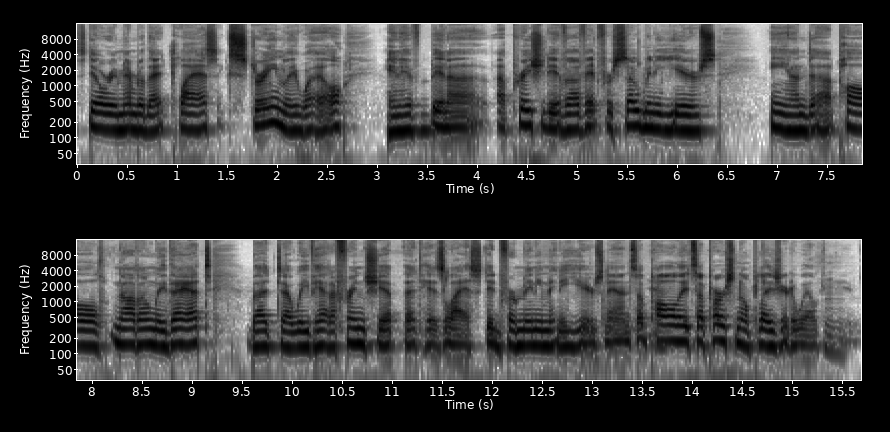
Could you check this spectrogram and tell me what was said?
still remember that class extremely well and have been uh, appreciative of it for so many years. And uh, Paul, not only that, but uh, we've had a friendship that has lasted for many, many years now. And so, Paul, it's a personal pleasure to welcome mm-hmm. you.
